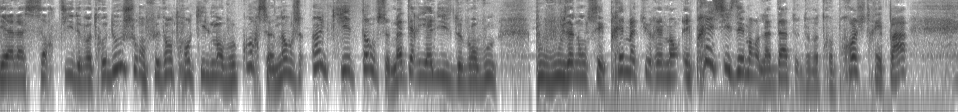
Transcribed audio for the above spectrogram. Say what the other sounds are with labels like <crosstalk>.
Si à la sortie de votre douche ou en faisant tranquillement vos courses, un ange inquiétant se matérialise devant vous pour vous annoncer prématurément et précisément la date de votre proche trépas,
